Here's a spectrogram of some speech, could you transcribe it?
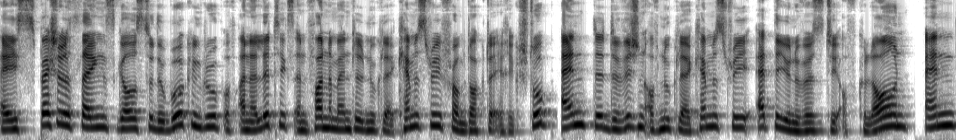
A special thanks goes to the Working Group of Analytics and Fundamental Nuclear Chemistry from Dr. Erik Strub and the Division of Nuclear Chemistry at the University of Cologne and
